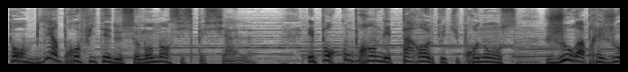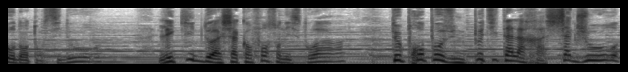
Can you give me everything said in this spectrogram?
pour bien profiter de ce moment si spécial, et pour comprendre les paroles que tu prononces jour après jour dans ton sidour, l'équipe de À chaque enfant son histoire te propose une petite halakha chaque jour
